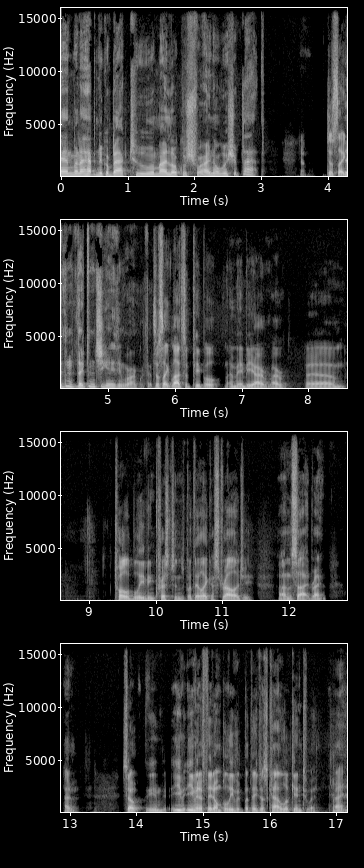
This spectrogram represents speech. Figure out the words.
and when I happen to go back to my local shrine, I'll worship that." Just like They didn't, they didn't see anything wrong with it. just like lots of people uh, maybe are are um, total believing Christians, but they like astrology on the side, right? I, so even even if they don't believe it, but they just kind of look into it, right?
